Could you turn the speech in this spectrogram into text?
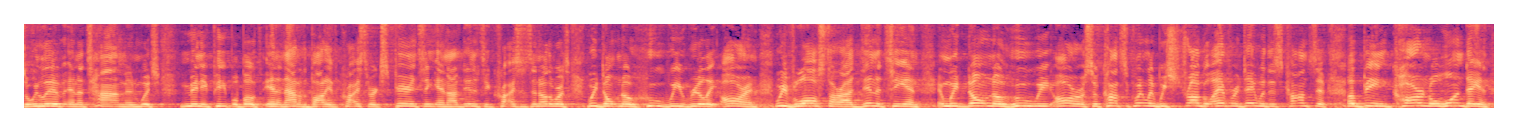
So we live in a time in which many people, both in and out of the body of Christ, are experiencing an identity crisis. In other words, we don't know who we really are, and we've lost our identity, and, and we don't know who we are. So consequently, we struggle every day with this concept of being carnal one day and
